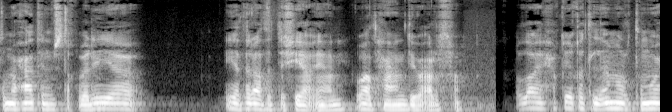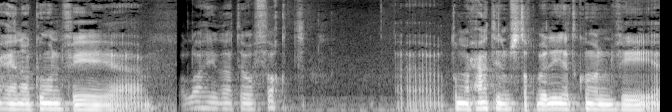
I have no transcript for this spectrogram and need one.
طموحاتي المستقبلية هي ثلاثة أشياء يعني واضحة عندي وأعرفها. والله حقيقة الأمر طموحي أن أكون في والله إذا توفقت طموحاتي المستقبلية تكون في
